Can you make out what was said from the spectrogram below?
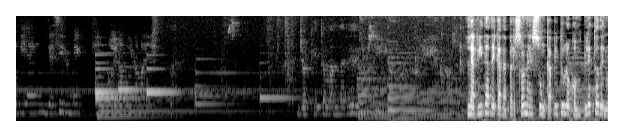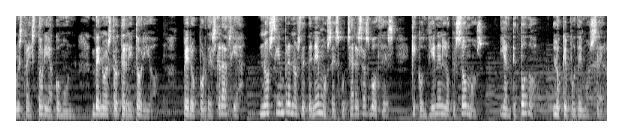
podían decirme que no era buena maestra. Yo aquí te mandaré. La vida de cada persona es un capítulo completo de nuestra historia común, de nuestro territorio, pero por desgracia, no siempre nos detenemos a escuchar esas voces que contienen lo que somos y ante todo, lo que podemos ser.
